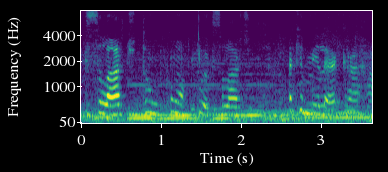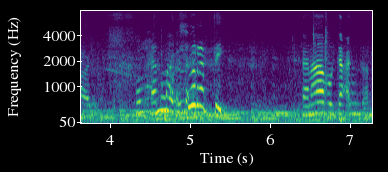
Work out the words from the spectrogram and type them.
exlarge tan kan waa ku exlarge laakiin meela ekaa haayo ama isu rabtay kanaaba gacan gal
